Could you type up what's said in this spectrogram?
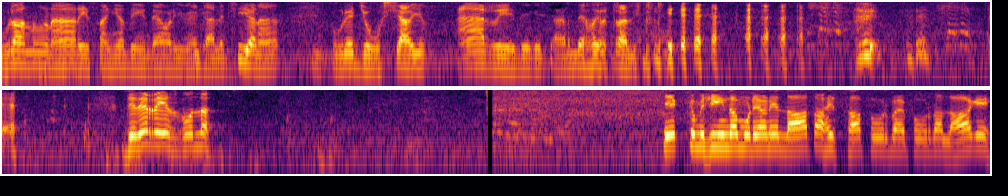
ਪੂਰਾ ਨੂੰ ਨਾ ਰੇਸਾਈਆਂ ਦੇਣ ਡਿਆ ਬੜੀ ਮੈਂ ਗੱਲ ਜੀ ਆ ਨਾ ਪੂਰੇ ਜੋਸ਼ ਚ ਆ ਵੀ ਐ ਰੇਸ ਦੇ ਕੇ ਚੜਨ ਦੇ ਮਗਰ ਟਰਾਲੀ ਟੁੱਟੀ ਦੇ ਦੇ ਰੇਸ ਫੁੱਲ। ਇੱਕ ਮਸ਼ੀਨ ਦਾ ਮੁੰਡਿਆਂ ਨੇ ਲਾਤਾ ਹਿੱਸਾ 4x4 ਦਾ ਲਾ ਕੇ।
